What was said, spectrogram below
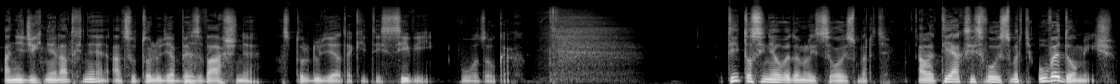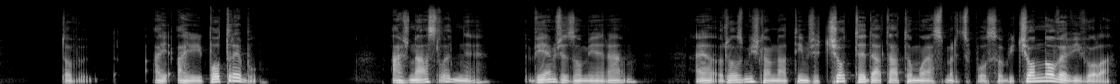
a nič ich nenatchne a sú to ľudia bez vášne a sú to ľudia takí tí siví v úvodzovkách. Títo si neuvedomili svoju smrť. Ale ty, ak si svoju smrť uvedomíš, to aj, aj potrebu, až následne viem, že zomieram a ja rozmýšľam nad tým, že čo teda táto moja smrť spôsobí, čo nové vyvolá.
